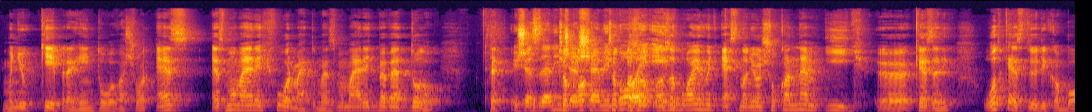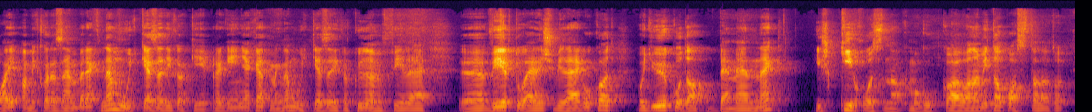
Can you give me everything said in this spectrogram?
mondjuk képregényt olvasol. Ez, ez ma már egy formátum, ez ma már egy bevett dolog. Tehát és ezzel nincsen csak semmi csak baj. Az a, az a baj, hogy ezt nagyon sokan nem így ö, kezelik. Ott kezdődik a baj, amikor az emberek nem úgy kezelik a képregényeket, meg nem úgy kezelik a különféle ö, virtuális világokat, hogy ők oda bemennek, és kihoznak magukkal valami tapasztalatot.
